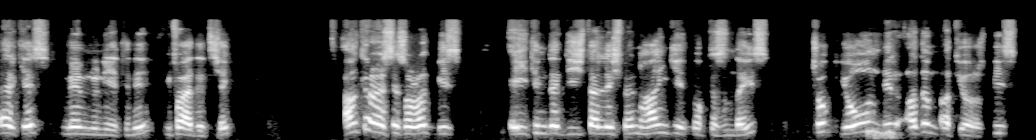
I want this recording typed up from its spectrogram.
herkes memnuniyetini ifade edecek. Ankara Üniversitesi olarak biz eğitimde dijitalleşmenin hangi noktasındayız? Çok yoğun bir adım atıyoruz. Biz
